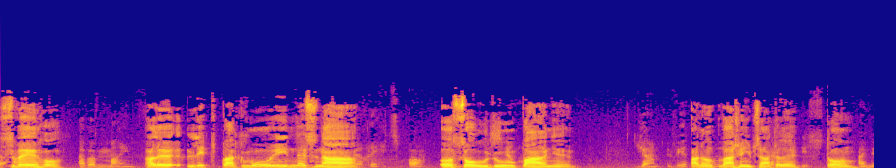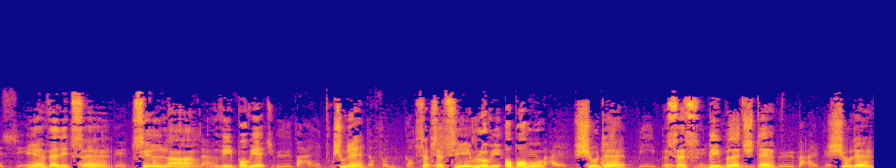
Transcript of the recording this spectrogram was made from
svého. Ale lid pak můj nezná o soudu páně. Ano, vážení přátelé, to je velice silná výpověď. Všude se přeci mluví o Bohu, všude se z Bible čte, všude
